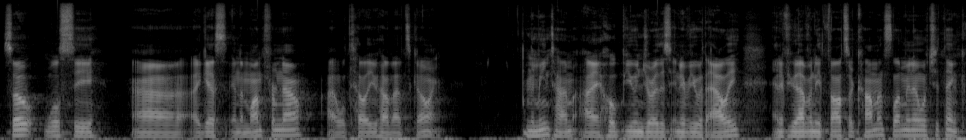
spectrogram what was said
So we'll see. Uh, I guess in a month from now, I will tell you how that's going. In the meantime, I hope you enjoy this interview with Allie. and if you have any thoughts or comments, let me know what you think.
